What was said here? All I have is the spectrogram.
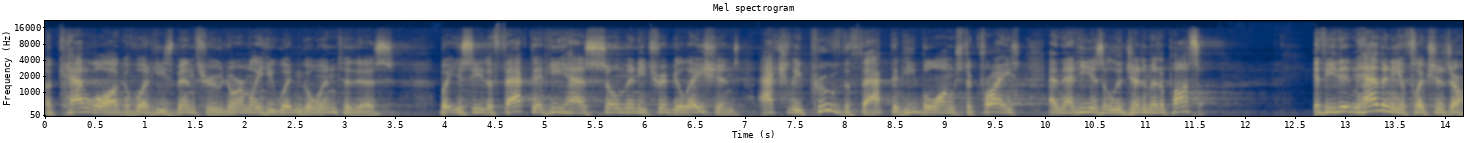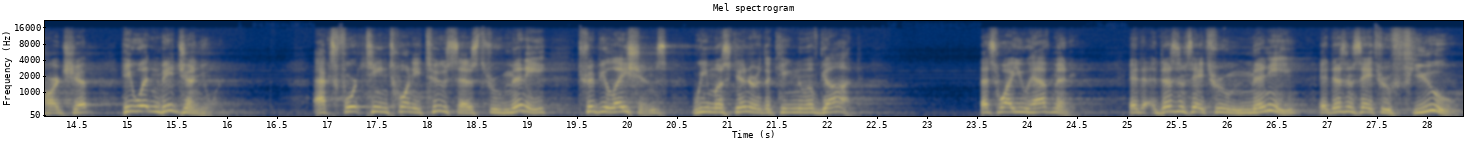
a catalog of what he's been through. Normally, he wouldn't go into this. But you see, the fact that he has so many tribulations actually prove the fact that he belongs to Christ and that he is a legitimate apostle. If he didn't have any afflictions or hardship, he wouldn't be genuine. Acts 14 22 says, Through many tribulations, we must enter the kingdom of God. That's why you have many. It doesn't say through many, it doesn't say through few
